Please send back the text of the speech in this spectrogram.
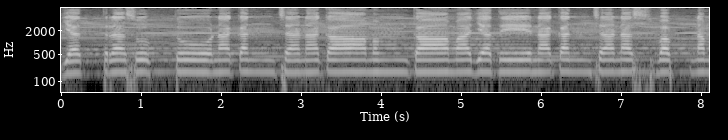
यत्र सुप्तो न कञ्चन कामं कामयते न कञ्चन स्वप्नं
